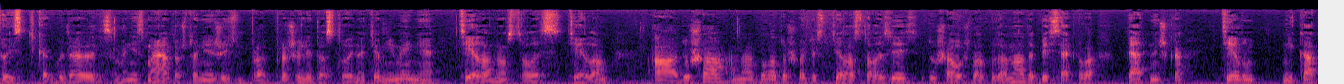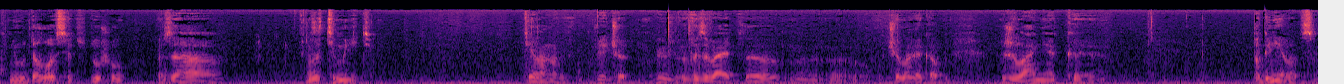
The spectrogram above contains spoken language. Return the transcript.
то есть, как бы, да, это самое, несмотря на то, что они жизнь прожили достойно, тем не менее, тело, оно осталось телом, а душа, она была душой. То есть тело осталось здесь, душа ушла куда надо, без всякого пятнышка. Телу никак не удалось эту душу за, затемнить тело оно влечет, вызывает э, у человека желание к погневаться,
